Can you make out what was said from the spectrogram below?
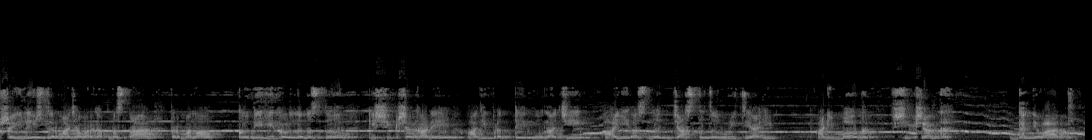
शैलेश जर माझ्या वर्गात नसता तर मला कधीही कळलं नसतं की शिक्षकाने आधी प्रत्येक मुलाची आई असणं जास्त जरुरीचे आहे. आणि मग शिक्षक. धन्यवाद.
